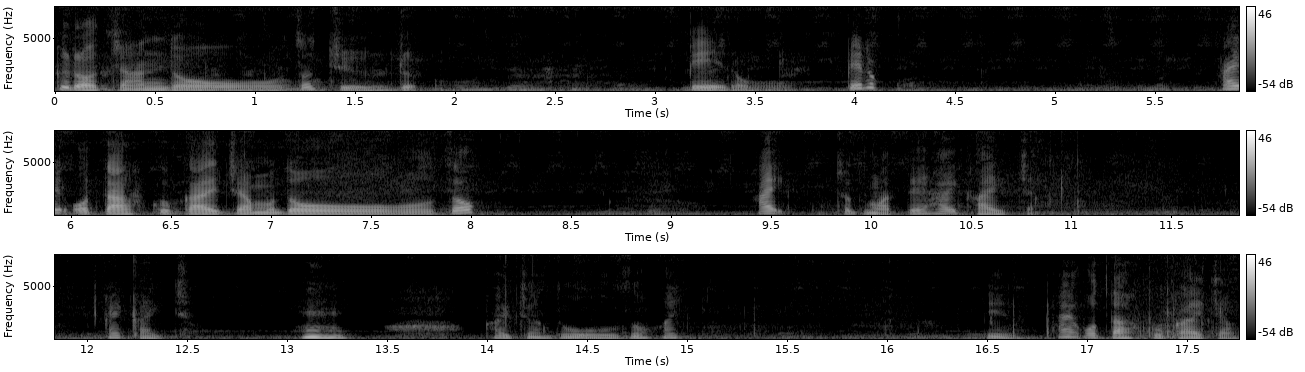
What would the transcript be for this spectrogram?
クロちゃんどうぞチュール。ペロペロ。はい、おたふくかいちゃんもどうぞ。はい、ちょっと待って。はい、かいちゃん。はい、かいちゃん。かいちゃんどうぞ。はい。はい、おたふくかいちゃん。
